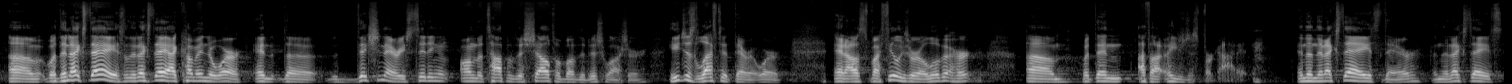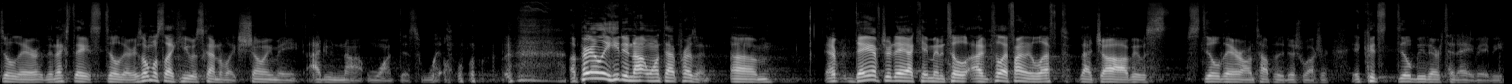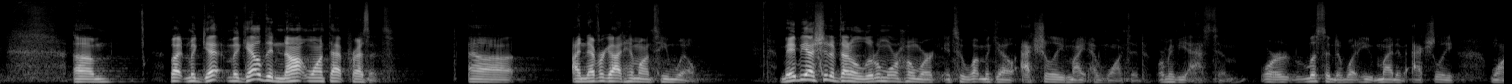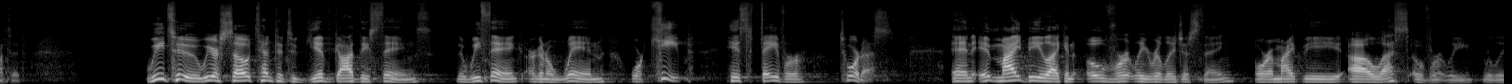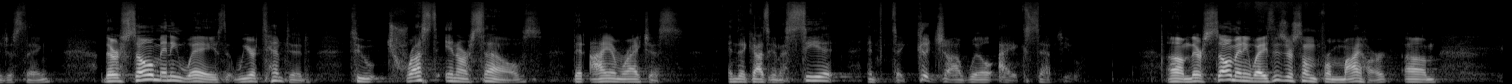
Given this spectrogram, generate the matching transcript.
Um, but the next day, so the next day I come into work and the, the dictionary sitting on the top of the shelf above the dishwasher. He just left it there at work. And I was, my feelings were a little bit hurt. Um, but then I thought, oh, he just forgot it. And then the next day it's there, and the next day it's still there, the next day it's still there. It's almost like he was kind of like showing me, I do not want this will. Apparently, he did not want that present. Um, every, day after day, I came in until, until I finally left that job. It was still there on top of the dishwasher. It could still be there today, maybe. Um, but Miguel, Miguel, did not want that present. Uh, I never got him on Team Will. Maybe I should have done a little more homework into what Miguel actually might have wanted, or maybe asked him, or listened to what he might have actually wanted. We too, we are so tempted to give God these things that we think are going to win or keep his favor toward us. And it might be like an overtly religious thing, or it might be a less overtly religious thing. There are so many ways that we are tempted to trust in ourselves that I am righteous and that God's going to see it and say, Good job, Will, I accept you. Um, there's so many ways. These are some from my heart. Um,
